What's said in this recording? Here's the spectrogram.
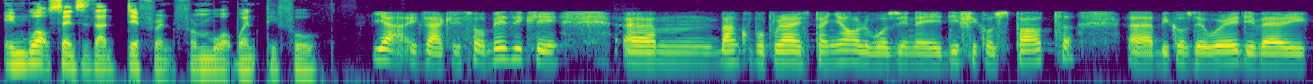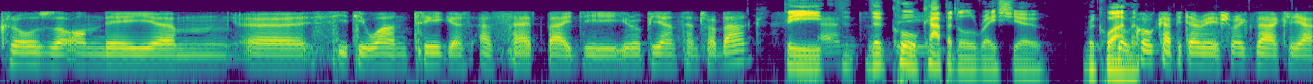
in what sense is that different from what went before? Yeah, exactly. So basically, um, Banco Popular Español was in a difficult spot uh, because they were already very close on the um, uh, CET1 triggers as set by the European Central Bank. The the core they, capital ratio requirement. The core capital ratio, exactly. Yeah,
